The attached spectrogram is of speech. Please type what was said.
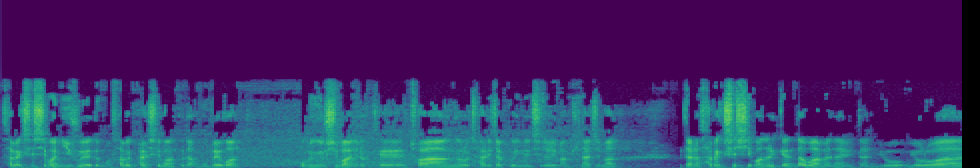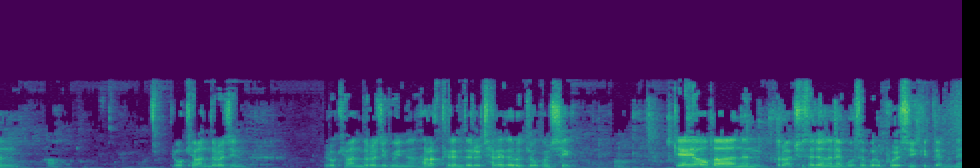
470원 이후에도 뭐 480원, 그 다음 500원, 560원 이렇게 저항으로 자리 잡고 있는 지점이 많긴 하지만 일단은 470원을 깬다고 하면은 일단 요, 요러한 어, 이렇게 만들어진 이렇게 만들어지고 있는 하락 트렌드를 차례대로 조금씩 어, 깨어가는 그런 추세전환의 모습으로 볼 수 있기 때문에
